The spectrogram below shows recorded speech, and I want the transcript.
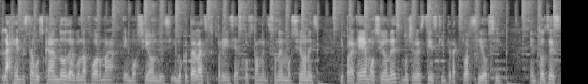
la gente está buscando de alguna forma emociones y lo que te las experiencias justamente son emociones y para que haya emociones muchas veces tienes que interactuar sí o sí. Entonces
